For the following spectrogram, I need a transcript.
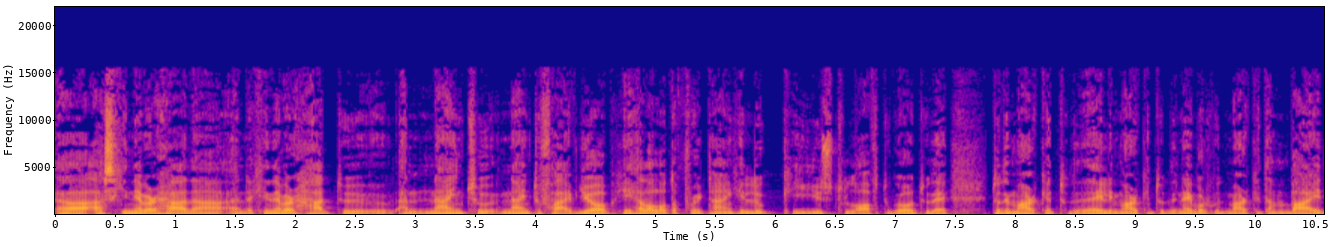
uh, as he never had a, and he never had to a nine to nine to five job. He had a lot of free time. He look he used to love to go to the to the market, to the daily market, to the neighborhood market, and buy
